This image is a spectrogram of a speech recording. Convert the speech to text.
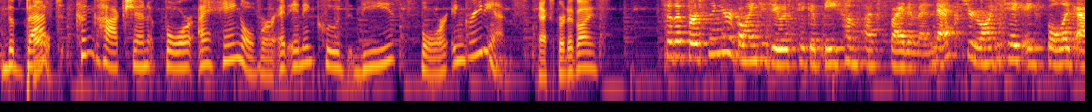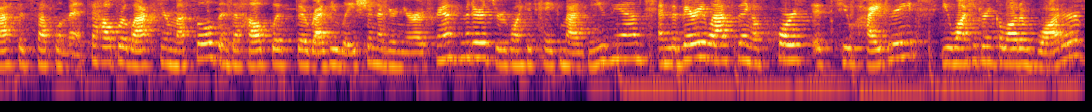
the oh. best concoction for a hangover, and it includes these four ingredients. Expert advice. So the first thing you're going to do is take a B complex vitamin. Next, you're going to take a folic acid supplement to help relax your muscles and to help with the regulation of your neurotransmitters. You're going to take magnesium. And the very last thing, of course, is to hydrate. You want to drink a lot of water.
